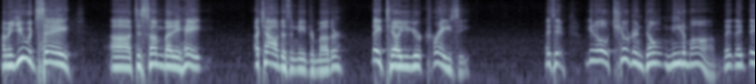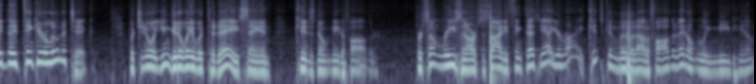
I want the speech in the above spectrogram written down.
I mean, you would say uh, to somebody, hey, a child doesn't need their mother. They tell you you're crazy. They say, you know, children don't need a mom. They, they, they, they think you're a lunatic. But you know what? You can get away with today saying kids don't need a father. For some reason, our society thinks that, yeah, you're right. Kids can live without a father. They don't really need him.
